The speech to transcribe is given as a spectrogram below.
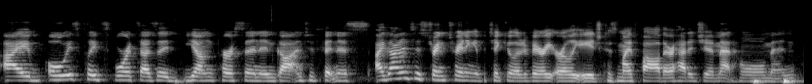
I always played sports as a young person and got into fitness. I got into strength training in particular at a very early age because my father had a gym at home and,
